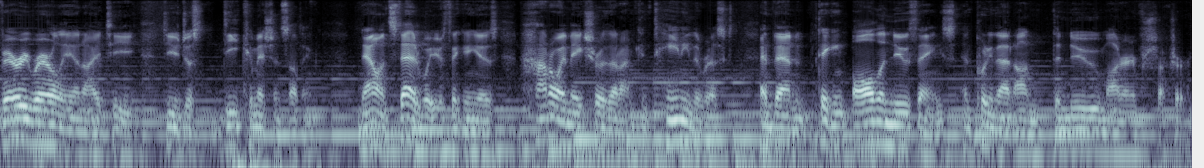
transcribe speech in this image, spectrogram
Very rarely in IT do you just decommission something. Now, instead, what you're thinking is, how do I make sure that I'm containing the risk and then taking all the new things and putting that on the new modern infrastructure?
